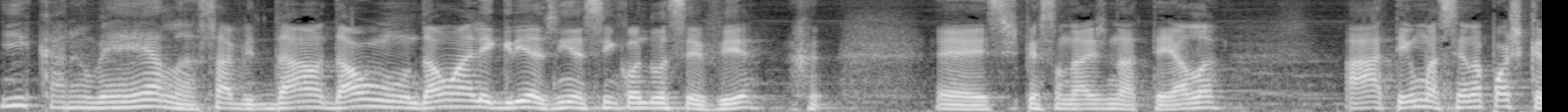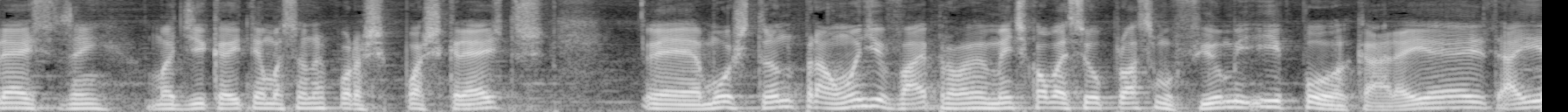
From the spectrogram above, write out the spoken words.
Ih, caramba, é ela, sabe? Dá, dá, um, dá uma alegriazinha assim quando você vê é, esses personagens na tela. Ah, tem uma cena pós-créditos, hein? Uma dica aí, tem uma cena pós-créditos é, mostrando para onde vai, provavelmente qual vai ser o próximo filme. E, pô, cara, aí, é, aí,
